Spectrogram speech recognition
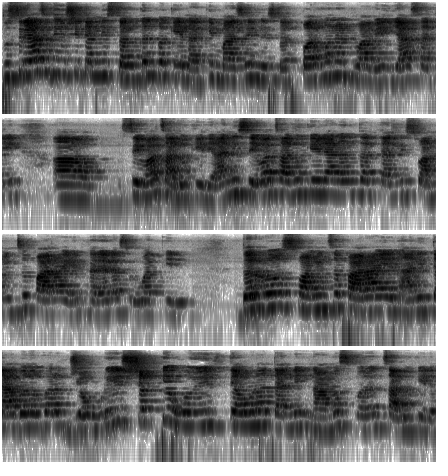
दुसऱ्याच दिवशी त्यांनी संकल्प केला की माझे मिस्टर परमनंट व्हावे यासाठी सेवा चालू केली. आणि सेवा चालू केल्यानंतर त्यांनी स्वामींचं पारायण करायला सुरुवात केली. दररोज स्वामींचं पारायण आणि त्याबरोबर जेवढे शक्य होईल तेवढं त्यांनी नामस्मरण चालू केलं.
